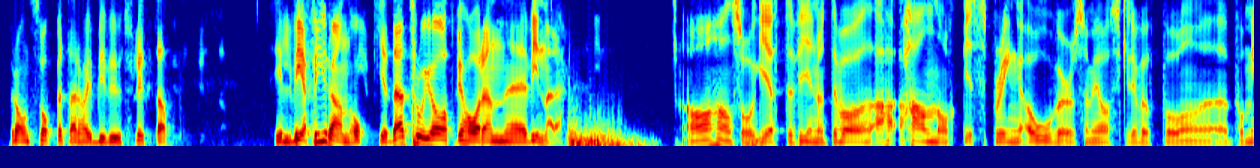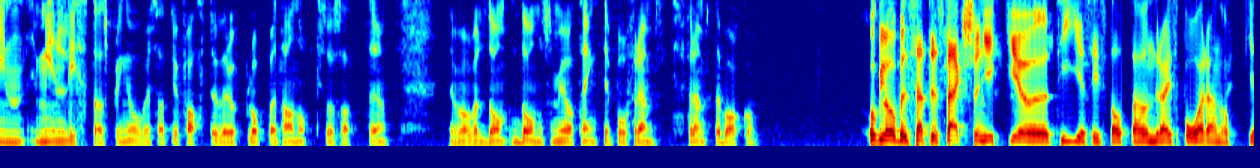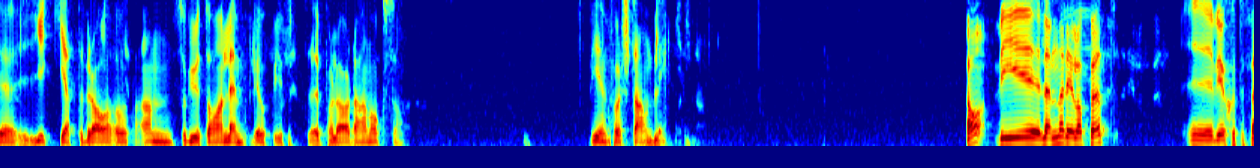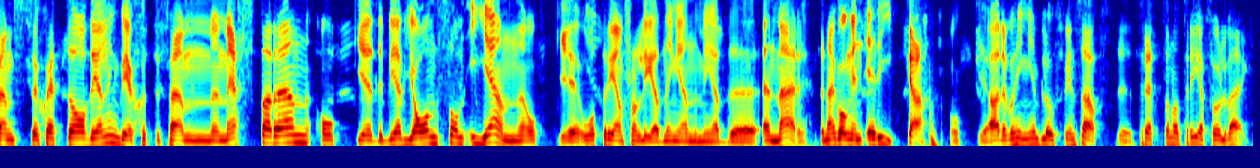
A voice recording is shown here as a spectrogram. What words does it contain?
bronsloppet där har ju blivit utflyttat till V4 och där tror jag att vi har en eh, vinnare. Ja, han såg jättefin ut. Det var han och Spring Over som jag skrev upp på, eh, på min, min lista. Spring Over satt ju fast över upploppet han också, så att eh, det var väl de, de som jag tänkte på främst, främst där bakom. Och Global Satisfaction gick ju 10 sista 800 i spåren och eh, gick jättebra. Och han såg ut att ha en lämplig uppgift eh, på lördag han också. Vid en första anblick. Ja, vi lämnar det loppet. Eh, V75s sjätte avdelning, V75-mästaren och eh, det blev Jansson igen och eh, återigen från ledningen med en mär. Den här gången Erika och ja, det var ingen bluffinsats. 13 och 3 full väg.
